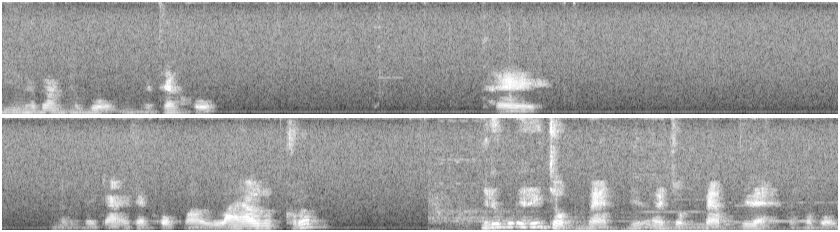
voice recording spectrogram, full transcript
นี่แล้วกันครับผมแท็กหกแทน ในการแอทแทกหกมาแล้วนะครับยังไม่ได้ให้จบแมตช์นี่จบแมตช์นี่แหละนะครับผม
